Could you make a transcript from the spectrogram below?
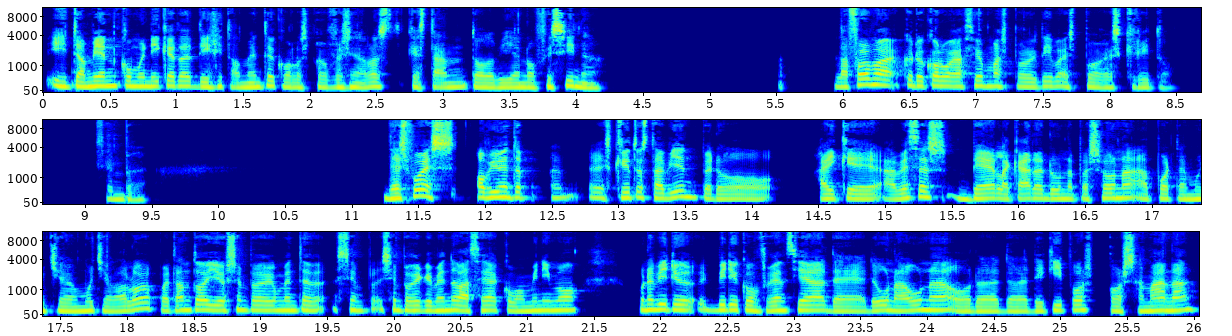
Y también comunica digitalmente con los profesionales que están todavía en la oficina. La forma de colaboración más productiva es por escrito, siempre. Después, obviamente, eh, escrito está bien, pero hay que a veces ver la cara de una persona aporta mucho, mucho valor. Por tanto, yo siempre recomiendo, siempre, siempre recomiendo hacer como mínimo una videoconferencia de, una a una o de, equipos por semana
